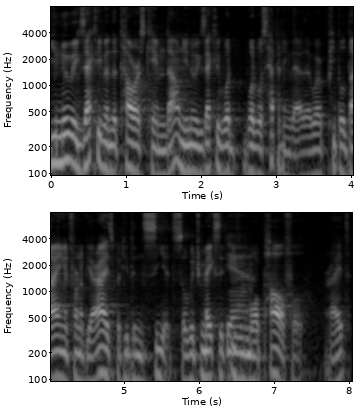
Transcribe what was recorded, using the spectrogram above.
you knew exactly when the towers came down you knew exactly what, what was happening there there were people dying in front of your eyes but you didn't see it so which makes it yeah. even more powerful right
